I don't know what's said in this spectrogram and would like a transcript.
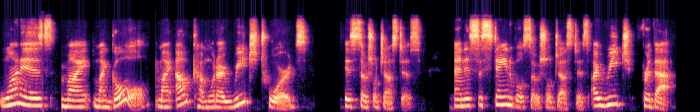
One is my my goal, my outcome, what I reach towards is social justice and is sustainable social justice. I reach for that.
